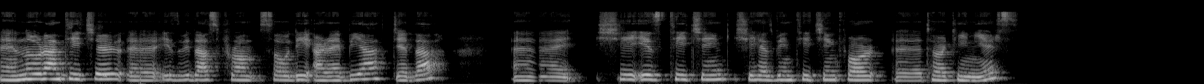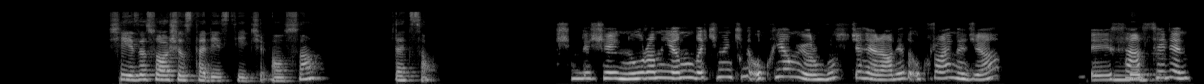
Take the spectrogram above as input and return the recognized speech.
Uh, Nuran teacher uh, is with us from Saudi Arabia, Jeddah. Uh, she is teaching, she has been teaching for uh, 13 years. She is a social studies teacher also. That's all. Şimdi şey Nuran'ın yanındakininkini okuyamıyorum. Rusça herhalde ya da Ukraynaca. Ee, sen Selin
